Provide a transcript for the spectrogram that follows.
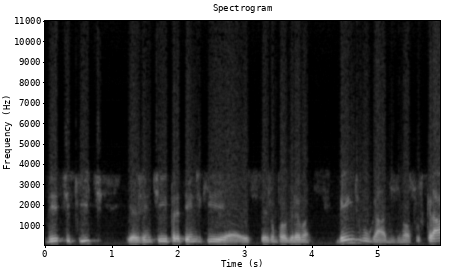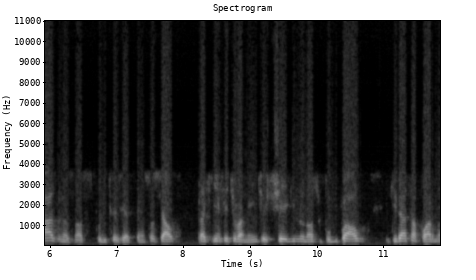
desse kit. E a gente pretende que esse seja um programa bem divulgados nos nossos CRAS, nas nossas políticas de assistência social, para que efetivamente chegue no nosso público-alvo e que dessa forma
